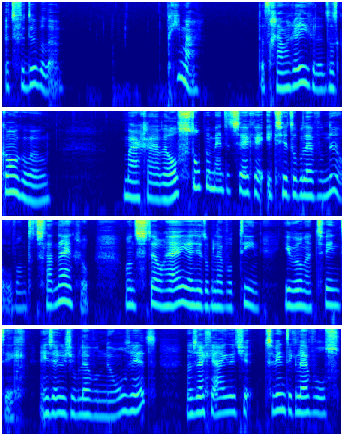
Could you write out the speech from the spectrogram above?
het verdubbelen. Prima. Dat gaan we regelen. Dat kan gewoon. Maar ga wel stoppen met het zeggen: ik zit op level 0. Want het slaat nergens op. Want stel, hè, jij zit op level 10, je wil naar 20. En je zegt dat je op level 0 zit. Dan zeg je eigenlijk dat je 20 levels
